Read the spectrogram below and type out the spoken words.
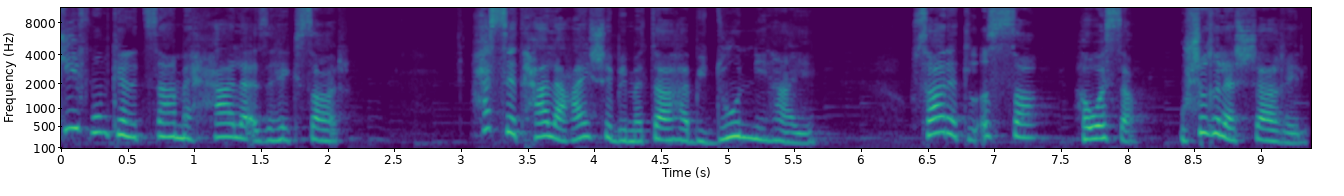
كيف ممكن تسامح حالها إذا هيك صار؟ حست حالها عايشة بمتاهة بدون نهاية. وصارت القصة هوسة وشغلها الشاغل.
